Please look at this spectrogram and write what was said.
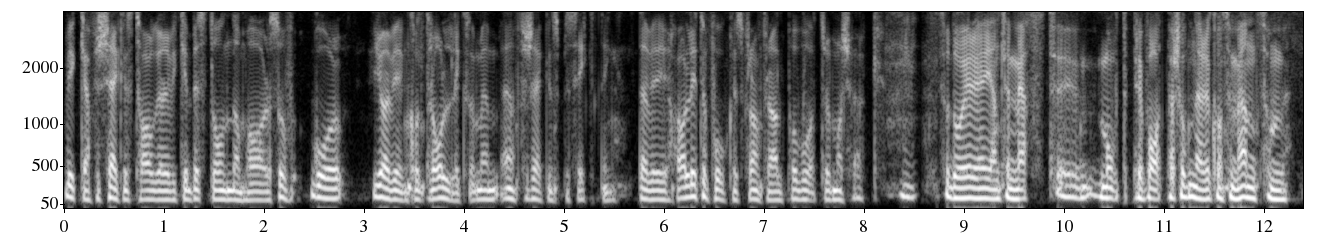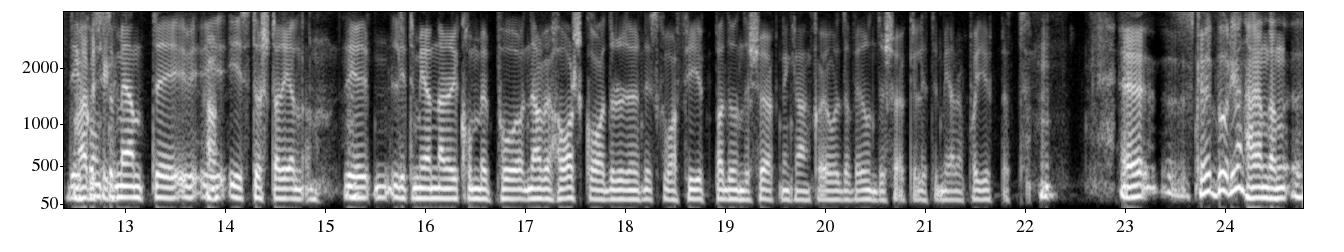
vilka försäkringstagare, vilket bestånd de har. Så går, gör vi en kontroll, liksom, en, en försäkringsbesiktning, där vi har lite fokus framförallt på våtrum och kök. Mm. Så då är det egentligen mest eh, mot privatpersoner eller konsument som Det är konsument i, i, ja. i, största delen. Det är mm. lite mer när det kommer på, när vi har skador och det ska vara fördjupad undersökning kanske och där vi undersöker lite mer på djupet. Mm. Eh, ska vi börja den här änden?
